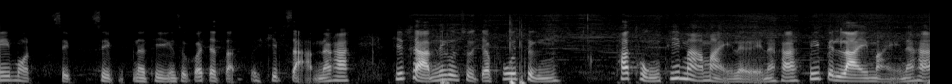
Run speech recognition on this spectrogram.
นี้หมด สิบสิบนาทีคุณสุก็จะตัดไปคลิปสามนะคะ คลิปสามนี่คุณสุจะพูดถึงผ้าถุงที่มาใหม่เลยนะคะที่เป็นลายใหม่นะคะ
